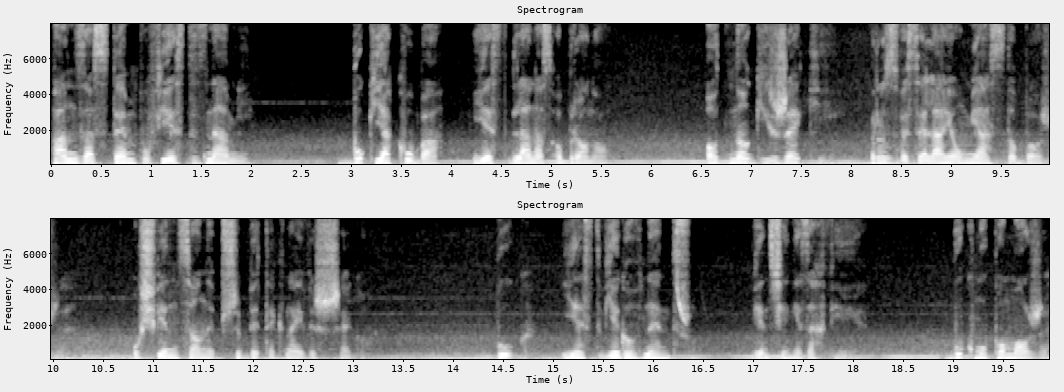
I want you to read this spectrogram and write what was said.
Pan zastępów jest z nami. Bóg Jakuba jest dla nas obroną. Od nogi rzeki rozweselają miasto Boże, uświęcony przybytek Najwyższego. Bóg jest w jego wnętrzu, więc się nie zachwieje. Bóg mu pomoże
